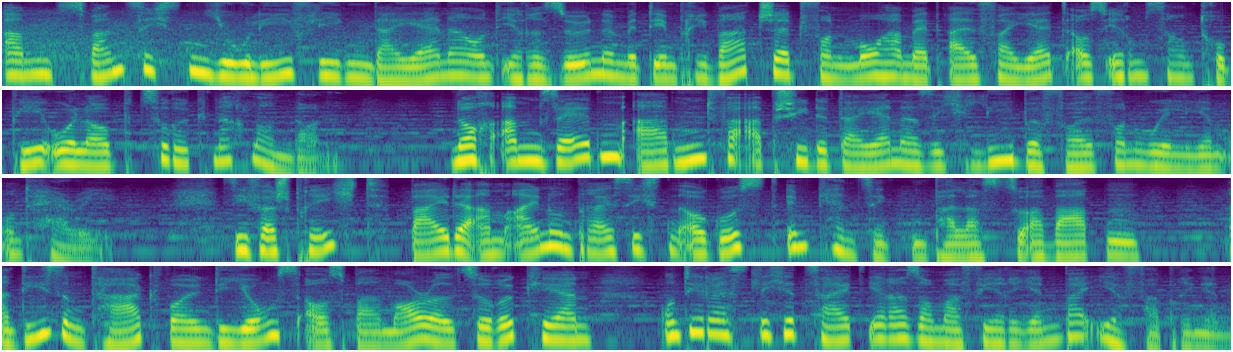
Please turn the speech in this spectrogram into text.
Am 20. Juli fliegen Diana und ihre Söhne mit dem Privatjet von Mohammed Al-Fayed aus ihrem Saint-Tropez-Urlaub zurück nach London. Noch am selben Abend verabschiedet Diana sich liebevoll von William und Harry. Sie verspricht, beide am 31. August im Kensington-Palast zu erwarten. An diesem Tag wollen die Jungs aus Balmoral zurückkehren und die restliche Zeit ihrer Sommerferien bei ihr verbringen.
